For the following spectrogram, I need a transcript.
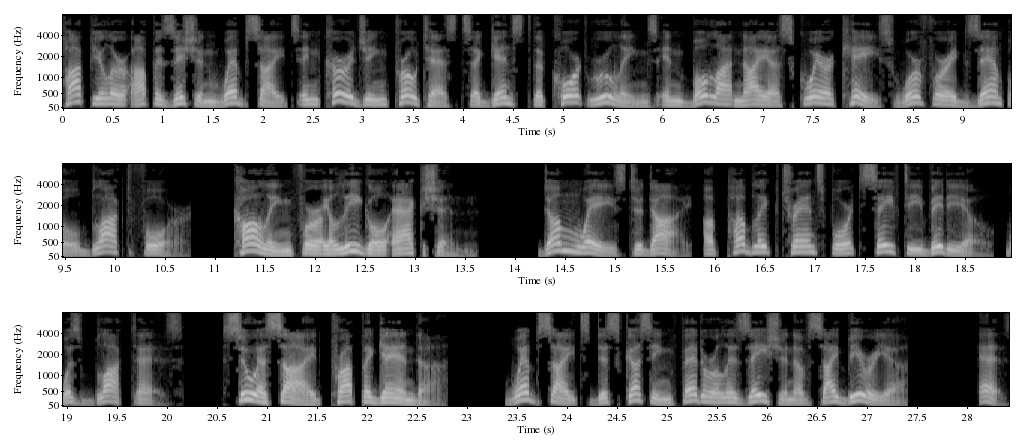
Popular opposition websites encouraging protests against the court rulings in Bolotnaya Square case were for example blocked for calling for illegal action. Dumb Ways to Die, a public transport safety video, was blocked as suicide propaganda. Websites discussing federalization of Siberia as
